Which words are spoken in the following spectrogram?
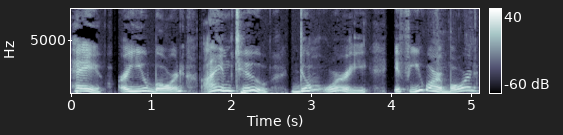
Hey, are you bored? I am too. Don't worry. If you are bored,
